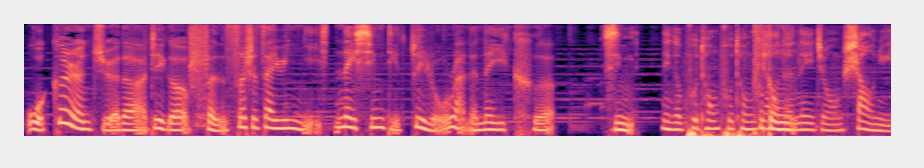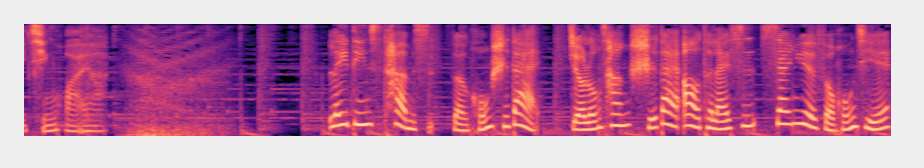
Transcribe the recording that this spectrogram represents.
我个人觉得，这个粉色是在于你内心底最柔软的那一颗心。那个扑通扑通跳的那种少女情怀啊！Ladies Times 粉红时代，九龙仓时代奥特莱斯三月粉红节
